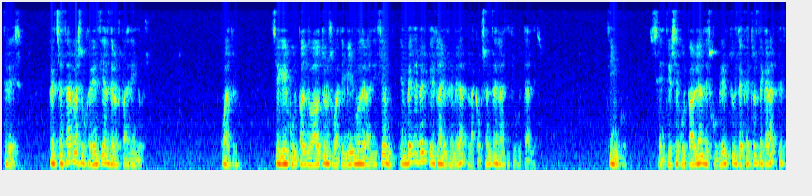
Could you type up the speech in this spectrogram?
3. Rechazar las sugerencias de los padrinos. 4. Seguir culpando a otros o a ti mismo de la adicción, en vez de ver que es la enfermedad la causante de las dificultades. 5. Sentirse culpable al descubrir tus defectos de carácter,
